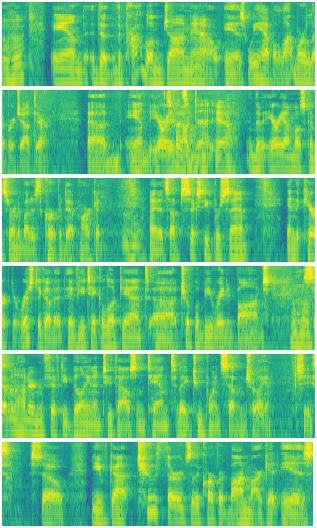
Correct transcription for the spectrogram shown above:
Mm-hmm. And the, the problem, John, now is we have a lot more leverage out there. Uh, and the area debt, yeah. the area I'm most concerned about is the corporate debt market, mm-hmm. and it's up 60 percent. And the characteristic of it, if you take a look at uh, triple B rated bonds, mm-hmm. 750 billion in 2010, today 2.7 trillion. Jeez. So you've got two thirds of the corporate bond market is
